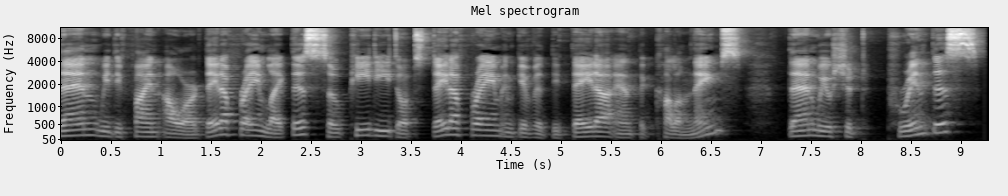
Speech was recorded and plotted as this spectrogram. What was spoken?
Then we define our data frame like this. So pd.dataframe and give it the data and the column names. Then we should print this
